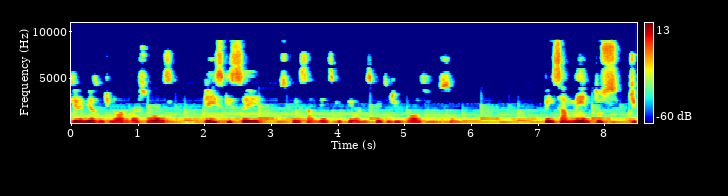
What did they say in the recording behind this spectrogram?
Jeremias 29, verso 11. Eis que sei os pensamentos que tenho a respeito de vós, diz o Senhor. Pensamentos de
